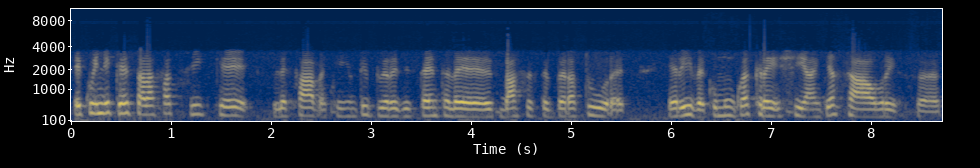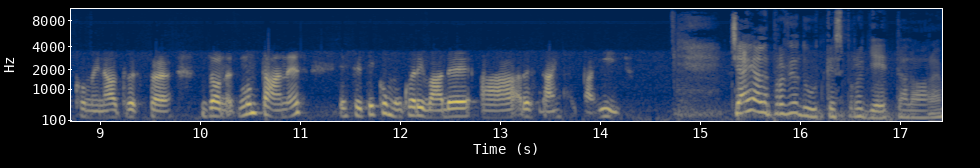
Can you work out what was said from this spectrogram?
e quindi questa la fa sì che le fave, che è un tipo resistente alle basse temperature, e arriva comunque a crescere anche a Sauris, eh, come in altre eh, zone montane, e siete comunque arrivati a restare anche il paese. C'è al proviodut che sproietta allora?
